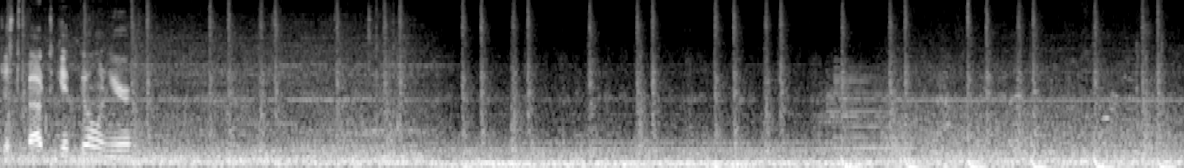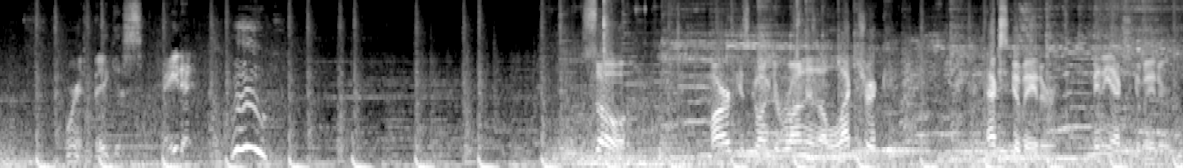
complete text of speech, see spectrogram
Just about to get going here. We're in Vegas. Hate it. Woo! So, Mark is going to run an electric excavator, mini excavator.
